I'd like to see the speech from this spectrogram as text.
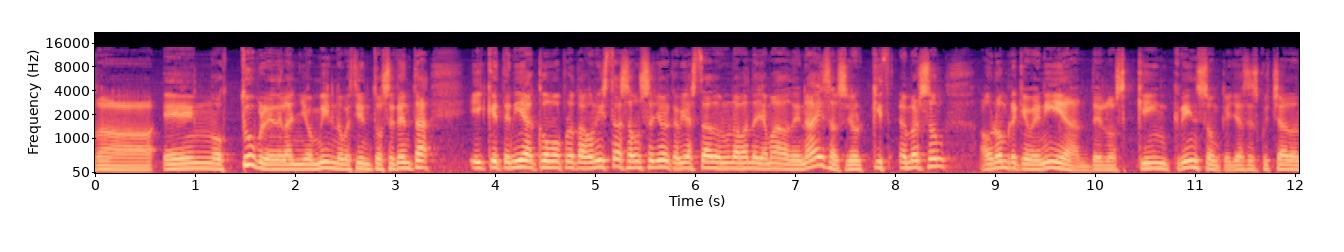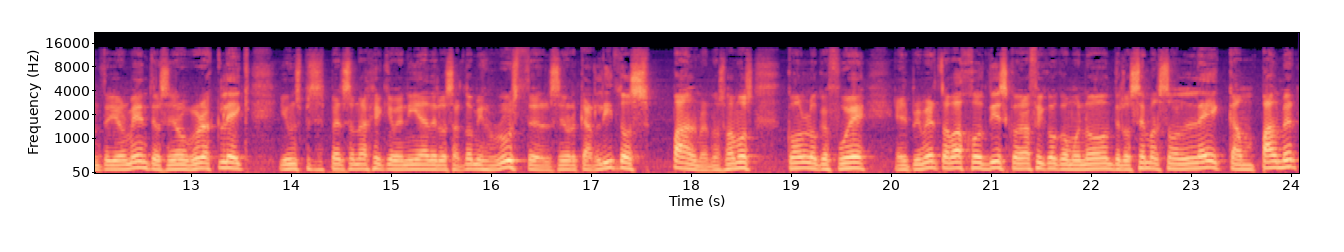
uh, en octubre del año 1970 y que tenía como protagonistas a un señor que había estado en una banda llamada The Nice, al señor Keith Emerson, a un hombre que venía de los King Crimson, que ya se ha escuchado anteriormente, el señor Greg Lake, y un personaje que venía de los Atomic Rooster, el señor Carlitos Palmer. Nos vamos con lo que fue el primer trabajo discográfico, como no, de los Emerson Lake and Palmer,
